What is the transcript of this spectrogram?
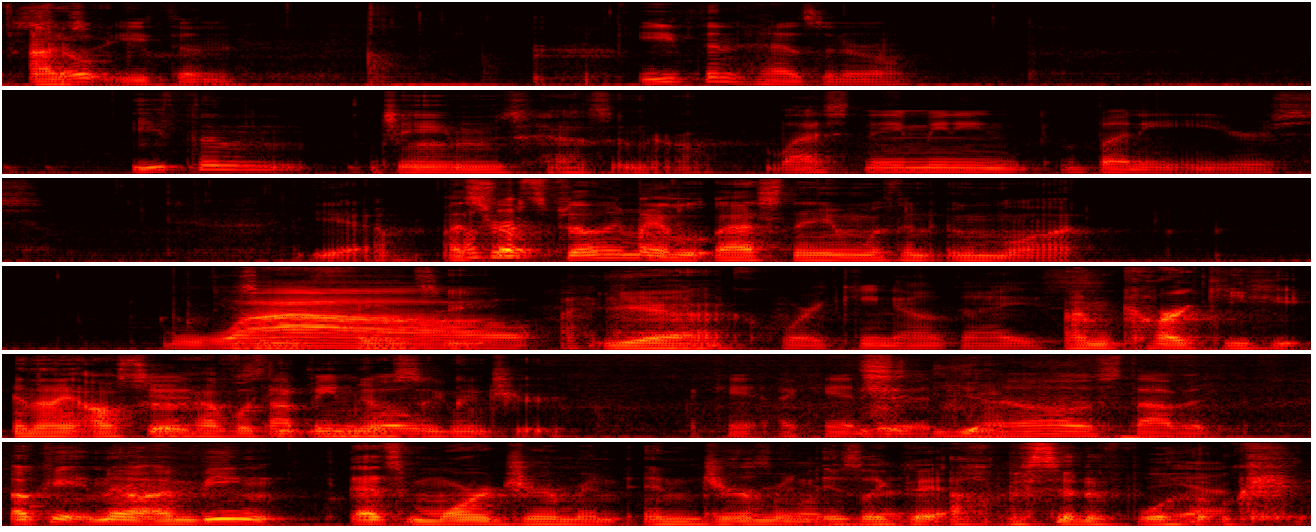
So Isaac. Ethan. Ethan Hasenero. Ethan James Hasenero. Last name meaning bunny ears. Yeah, I Also- started spelling my last name with an umlaut. Wow. I, Yeah. I'm quirky now, guys. I'm Karki, and I also Dude, have like an email woke. signature. I can't. I can't do it. Yeah. No, stop it. Okay, no, I'm being. That's more German, and German is like the opposite of woke.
